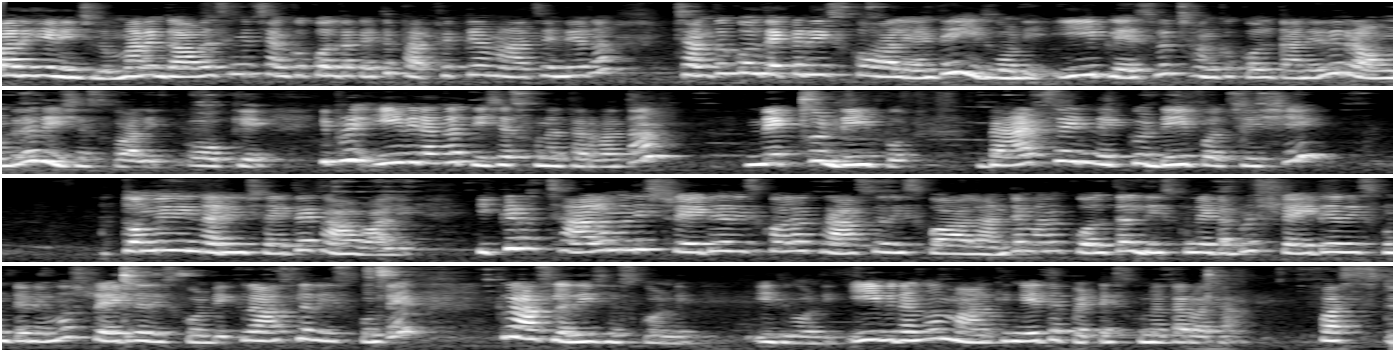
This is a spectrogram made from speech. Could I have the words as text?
పదిహేను ఇంచులు. మనకు కావాల్సిన చంక కొలతకైతే అయితే పర్ఫెక్ట్గా మ్యాచ్ అయింది కదా. చంక కొలత ఎక్కడ తీసుకోవాలి అంటే ఇదిగోండి ఈ ప్లేస్లో చంక కొలత అనేది రౌండ్గా తీసేసుకోవాలి. ఓకే ఇప్పుడు ఈ విధంగా తీసేసుకున్న తర్వాత neck deep back side neck deep వచ్చేసి తొమ్మిదిన్నర ఇంచులు అయితే కావాలి. ఇక్కడ చాలా మంది స్ట్రైట్గా తీసుకోవాలా క్రాస్లో తీసుకోవాలా? అంటే మనం కొలతలు తీసుకునేటప్పుడు స్ట్రైట్గా తీసుకుంటేనేమో స్ట్రైట్గా తీసుకోండి. క్రాస్లో తీసుకుంటే క్రాస్లో తీసేసుకోండి. ఇదిగోండి ఈ విధంగా మార్కింగ్ అయితే పెట్టేసుకున్న తర్వాత ఫస్ట్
